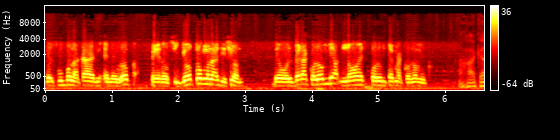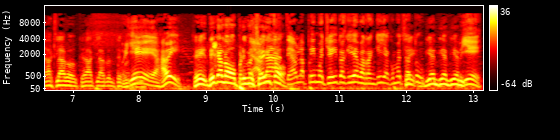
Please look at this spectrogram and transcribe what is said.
del fútbol acá en, en Europa. Pero si yo tomo la decisión de volver a Colombia, no es por un tema económico. Ajá, queda claro, queda claro el tema. Oye, Javi. Sí, dígalo, primo Te habla, Cheito. te habla primo Cheito aquí de Barranquilla. ¿Cómo estás Sí, tú? bien, bien, bien. Oye,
